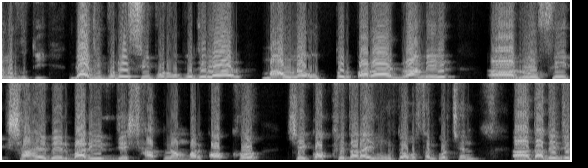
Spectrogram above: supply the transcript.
অনুভূতি গাজীপুরের শ্রীপুর উপজেলার মাওনা উত্তরপাড়া গ্রামের রফিক সাহেবের বাড়ির যে সাত নাম্বার কক্ষ সেই কক্ষে তারা এই মুহূর্তে অবস্থান করছেন। তাদের যে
